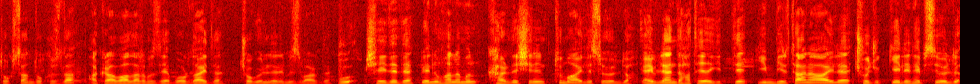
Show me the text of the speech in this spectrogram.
99'da akrabalarımız hep oradaydı. Çok ölülerimiz vardı. Bu şeyde de benim hanımın kardeşinin tüm ailesi öldü. Evlendi Hatay'a gitti. 21 tane aile, çocuk, gelin hepsi öldü.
